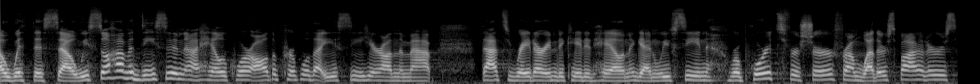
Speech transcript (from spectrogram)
uh, with this cell. We still have a decent uh, hail core. All the purple that you see here on the map that's radar indicated hail. And again, we've seen reports for sure from weather spotters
